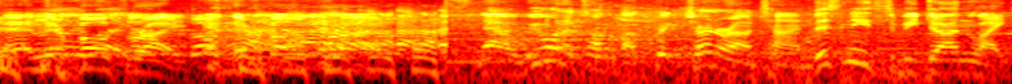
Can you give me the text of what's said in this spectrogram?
and he they're both was. right. And they're both right. Now we want to talk about quick turnaround time. This needs to be done like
